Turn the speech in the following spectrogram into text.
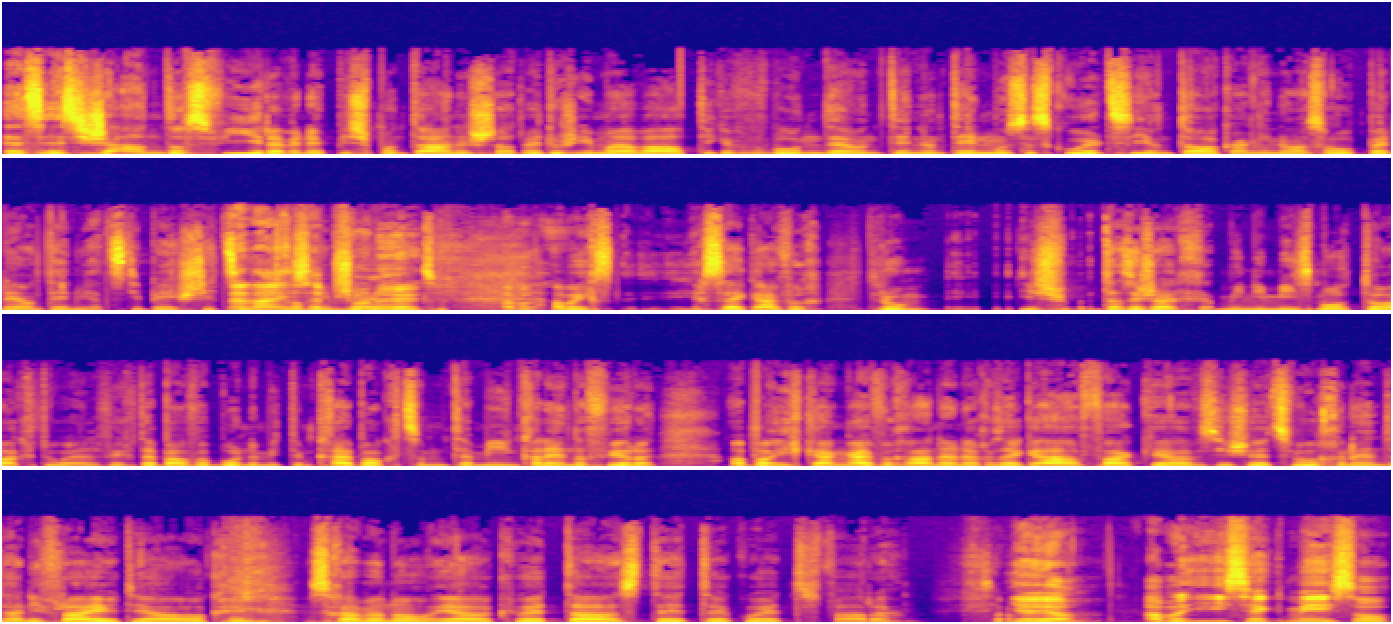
es, es ist ein anderes Feiern, wenn etwas Spontanes steht, weil du hast immer Erwartungen verbunden und dann und dann muss es gut sein und da gehe ich noch ans Open und dann wird es die beste Zeit Nein, nein, von ich meinem schon Leben nicht. und so. Aber- Aber ich, ich sage einfach, darum ist, das ist eigentlich mein, mein Motto aktuell. Vielleicht auch verbunden mit dem kein Bock zum Terminkalender führen. Aber ich gehe einfach ran und sage, ah fuck, ja, was ist jetzt Wochenende? Habe ich frei heute? Ja, okay. Was haben wir noch? Ja, gut, das, dort, gut, fahren. So. Ja, ja. Aber ich sage mehr so,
